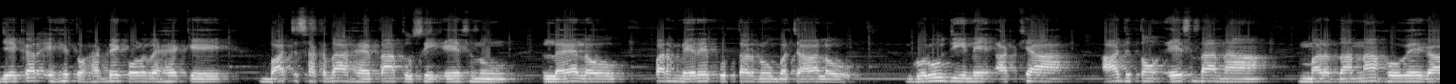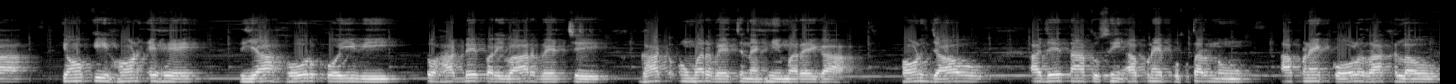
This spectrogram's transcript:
ਜੇਕਰ ਇਹ ਤੁਹਾਡੇ ਕੋਲ ਰਹਿ ਕੇ ਬਚ ਸਕਦਾ ਹੈ, ਤਾਂ ਤੁਸੀਂ ਇਸ ਨੂੰ ਲੈ ਲਓ, ਪਰ ਮੇਰੇ ਪੁੱਤਰ ਨੂੰ ਬਚਾ ਲਓ। ਗੁਰੂ ਜੀ ਨੇ ਆਖਿਆ, ਅੱਜ ਤੋਂ ਇਸ ਦਾ ਨਾਂ ਮਰਦਾਨਾ ਹੋਵੇਗਾ, ਕਿਉਂਕਿ ਹੁਣ ਇਹ ਜਾਂ ਹੋਰ ਕੋਈ ਵੀ ਤੁਹਾਡੇ ਪਰਿਵਾਰ ਵਿੱਚ ਘੱਟ ਉਮਰ ਵਿੱਚ ਨਹੀਂ ਮਰੇਗਾ। ਹੁਣ ਜਾਓ, ਅਜੇ ਤਾਂ ਤੁਸੀਂ ਆਪਣੇ ਪੁੱਤਰ ਨੂੰ ਆਪਣੇ ਕੋਲ ਰੱਖ ਲਓ,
